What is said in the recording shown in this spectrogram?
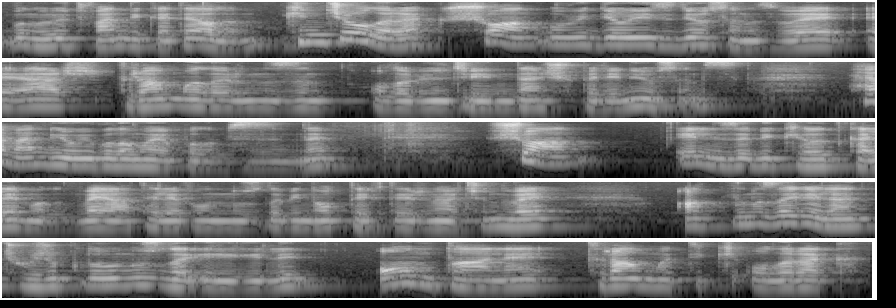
Bunu lütfen dikkate alın. İkinci olarak şu an bu videoyu izliyorsanız ve eğer travmalarınızın olabileceğinden şüpheleniyorsanız hemen bir uygulama yapalım sizinle. Şu an elinize bir kağıt kalem alın veya telefonunuzda bir not defterini açın ve aklınıza gelen çocukluğunuzla ilgili 10 tane travmatik olarak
